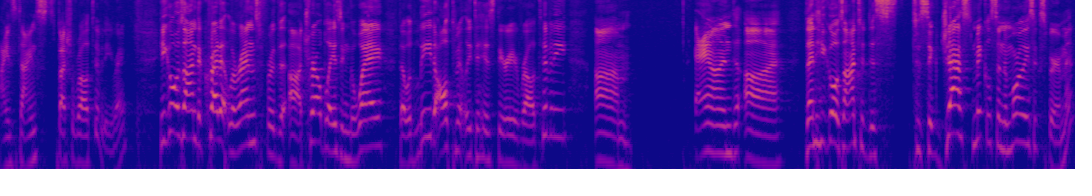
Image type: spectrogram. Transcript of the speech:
Einstein's special relativity, right? He goes on to credit Lorentz for the, uh, trailblazing the way that would lead ultimately to his theory of relativity. Um, and uh, then he goes on to dis- to suggest Michelson and Morley's experiment,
